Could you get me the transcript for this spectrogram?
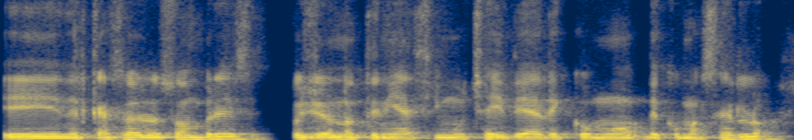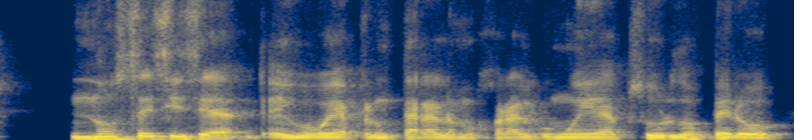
Eh, en el caso de los hombres, pues yo no tenía así mucha idea de cómo, de cómo hacerlo no sé si sea, eh, voy a preguntar a lo mejor algo muy absurdo, pero,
